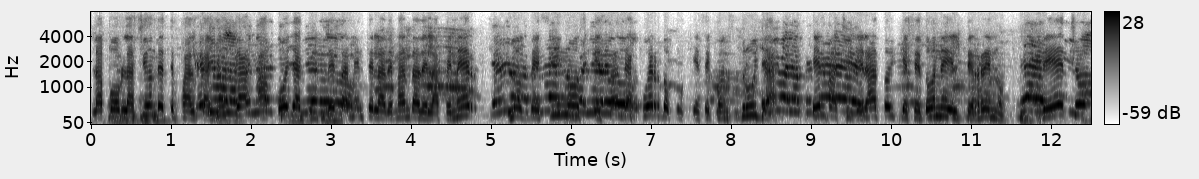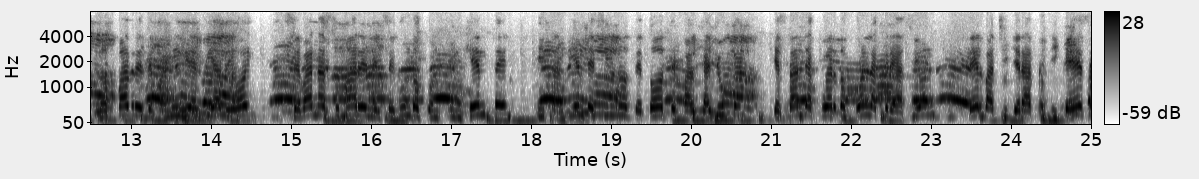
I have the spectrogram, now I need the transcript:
la población de Tepalcayuca apoya completamente la demanda de la FENER. Los vecinos están de acuerdo con que se construya el bachillerato y que se done el terreno. De hecho, los padres de familia el día de hoy se van a sumar en el segundo contingente y también vecinos de todo Tepalcayuca que están de acuerdo con la creación del bachillerato y que ese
